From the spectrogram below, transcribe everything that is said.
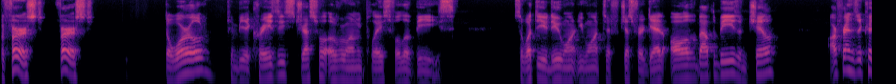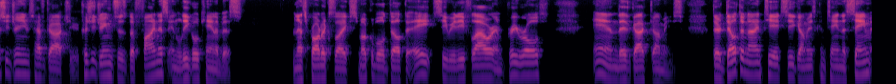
But first, first, the world can be a crazy, stressful, overwhelming place full of bees. So what do you do? Want you want to just forget all about the bees and chill? Our friends at Kushy Dreams have got you. Kushy Dreams is the finest in legal cannabis. And that's products like smokable Delta 8, CBD flower, and pre rolls. And they've got gummies. Their Delta 9 THC gummies contain the same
